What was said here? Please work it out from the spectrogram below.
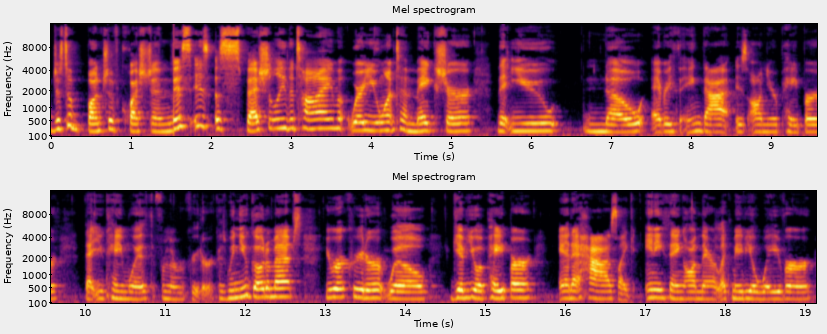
just a bunch of questions. This is especially the time where you want to make sure that you know everything that is on your paper that you came with from the recruiter. Because when you go to MEPS, your recruiter will give you a paper and it has like anything on there, like maybe a waiver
